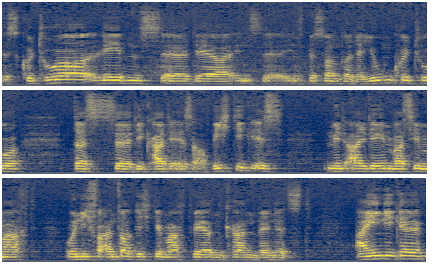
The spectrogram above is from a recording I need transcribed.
des Kulturlebens, äh, der, ins, äh, insbesondere der Jugendkultur, dass die KTS auch wichtig ist mit all dem, was sie macht und nicht verantwortlich gemacht werden kann, wenn jetzt einige,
